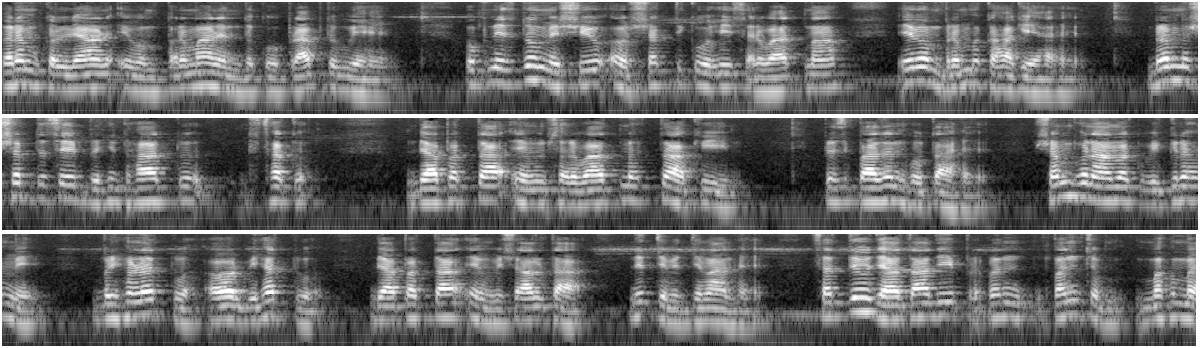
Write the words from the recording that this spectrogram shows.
परम कल्याण एवं परमानंद को प्राप्त हुए हैं। उपनिषदों में शिव और शक्ति को ही सर्वात्मा एवं ब्रह्म कहा गया है। ब्रह्म शब्द से बृहधात्व स्थक व्यापकता एवं सर्वात्मकता की प्रतिपादन होता है। शंभु नामक विग्रह में बृहणत्व और विहत्व व्यापकता एवं विशालता नित्य विद्यमान है। सद्यो जातादि पंच महमय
